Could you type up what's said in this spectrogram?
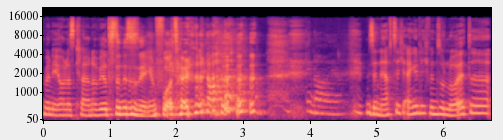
wenn eh alles kleiner wird, dann ist es eh ein Vorteil. Genau. Genau, ja. Wieso nervt sich eigentlich, wenn so Leute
